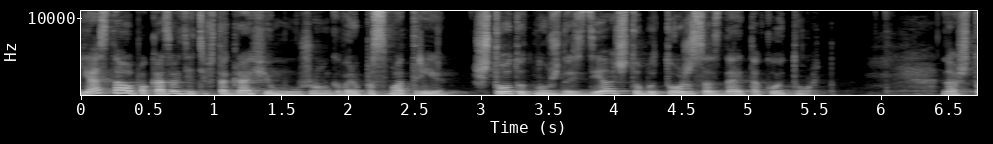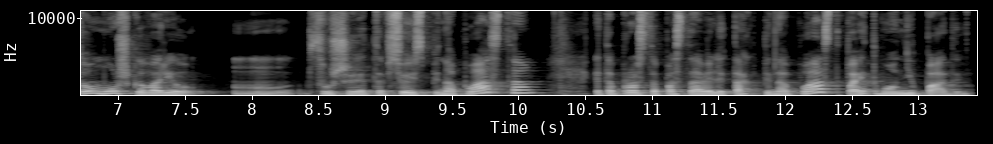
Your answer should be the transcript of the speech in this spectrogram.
Я стала показывать эти фотографии мужу, говорю, посмотри, что тут нужно сделать, чтобы тоже создать такой торт. На что муж говорил, слушай, это все из пенопласта, это просто поставили так пенопласт, поэтому он не падает.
